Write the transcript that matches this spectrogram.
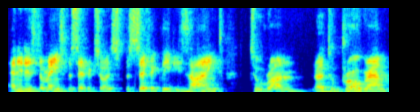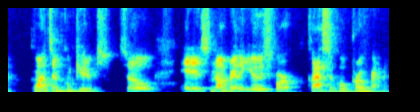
And it is domain specific. So it's specifically designed to run, uh, to program quantum computers. So it is not really used for classical programming.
